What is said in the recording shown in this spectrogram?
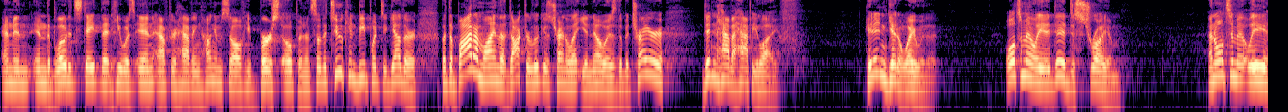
and in, in the bloated state that he was in after having hung himself, he burst open. And so the two can be put together. But the bottom line that Dr. Luke is trying to let you know is the betrayer didn't have a happy life, he didn't get away with it. Ultimately, it did destroy him. And ultimately,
